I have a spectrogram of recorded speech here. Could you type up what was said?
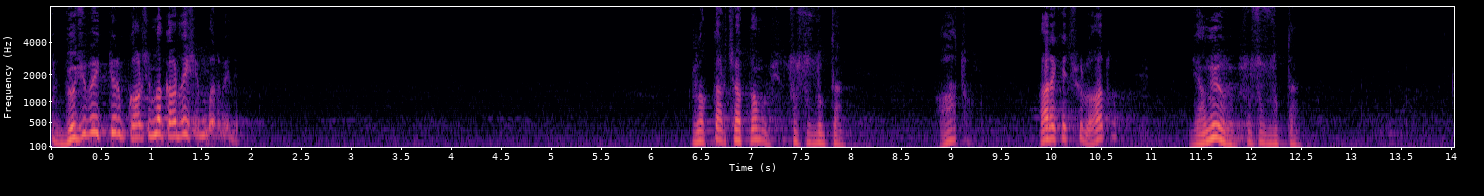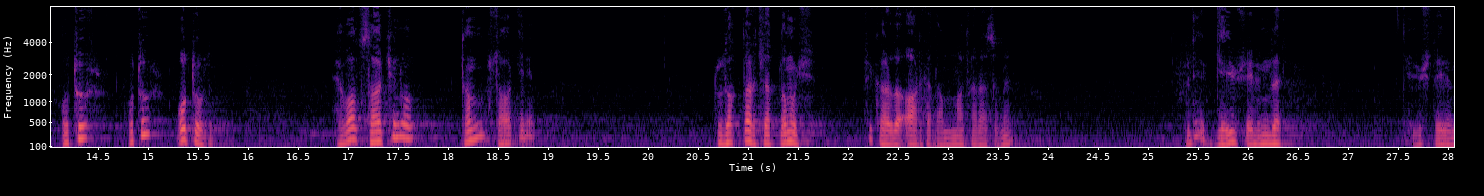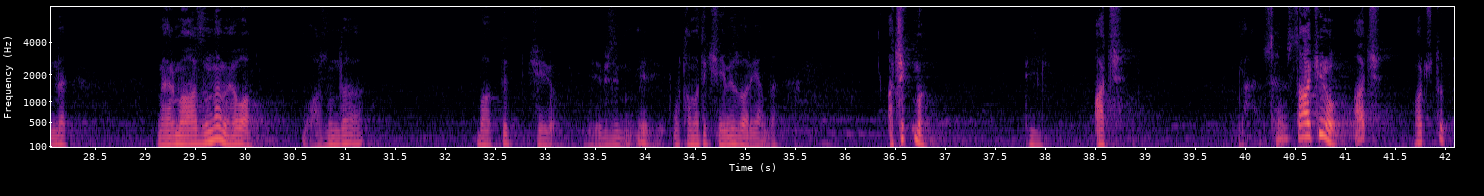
Böcü bekliyorum. Karşımda kardeşim var benim. Dudaklar çatlamış susuzluktan. Rahat ol. Hareket şu rahat ol. Yanıyorum susuzluktan. Otur, otur, oturdum. Heval sakin ol. Tamam sakinim. Dudaklar çatlamış. Çıkardı arkadan matarasını. Bir de G3 elimde. G3 de elimde. Mermi ağzında mı Heval? Ağzında. Baktık şey bizim bir otomatik şeyimiz var yanında. Açık mı? Değil. Aç. Yani sen sakin ol. Aç. Açtım.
